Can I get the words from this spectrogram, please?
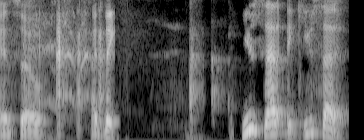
and so I think You said it. You said it.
